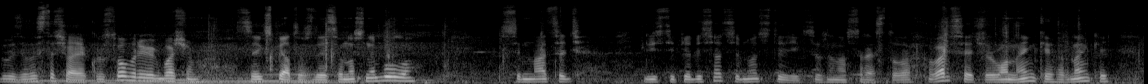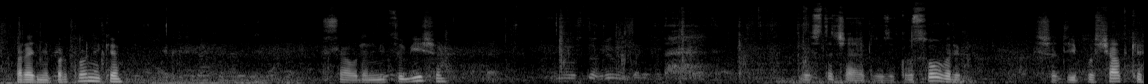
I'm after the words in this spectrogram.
Друзі, вистачає кросоверів, як бачимо. Це X5, здається, у нас не було. 17 250 17 рік. Це вже у нас рестова версія, червоненький, гарненький, передні партроніки. Ще один Mitsubishi. Вистачає, друзі, кросоверів. Ще дві площадки.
